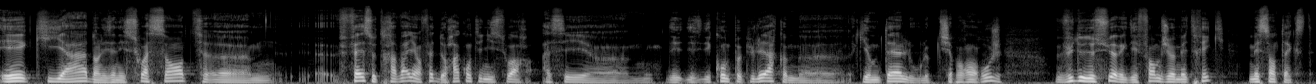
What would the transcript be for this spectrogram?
et qui a, dans les années 60, euh, fait ce travail en fait de raconter une histoire assez des, contes populaires comme Guillaume Tell ou Le Petit Chaperon Rouge, vu de dessus avec des formes géométriques mais sans texte.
